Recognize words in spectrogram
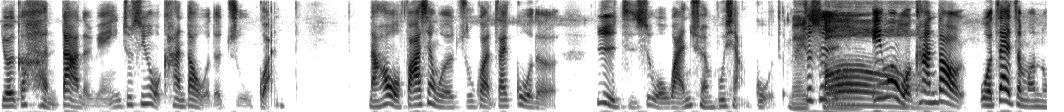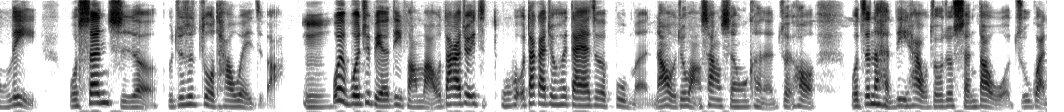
有一个很大的原因，就是因为我看到我的主管，然后我发现我的主管在过的日子是我完全不想过的，就是因为我看到我再怎么努力，我升职了，我就是坐他位置吧。嗯，我也不会去别的地方吧，我大概就一直我我大概就会待在这个部门，然后我就往上升，我可能最后我真的很厉害，我最后就升到我主管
